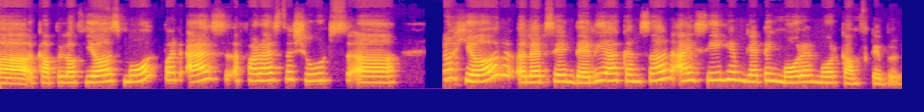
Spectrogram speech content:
a couple of years more. But as far as the shoots, uh, you know, here, uh, let's say in Delhi are concerned, I see him getting more and more comfortable.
